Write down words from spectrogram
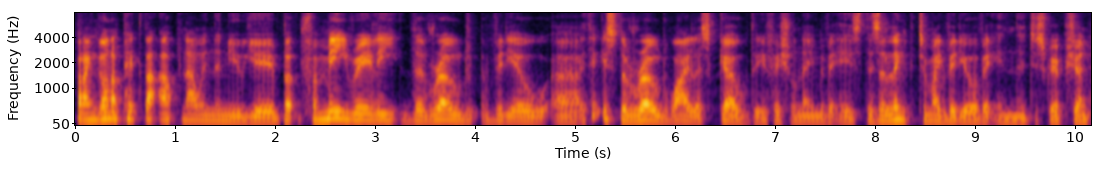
But I'm going to pick that up now in the new year. But for me, really, the Rode video, uh, I think it's the Rode Wireless Go, the official name of it is. There's a link to my video of it in the description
